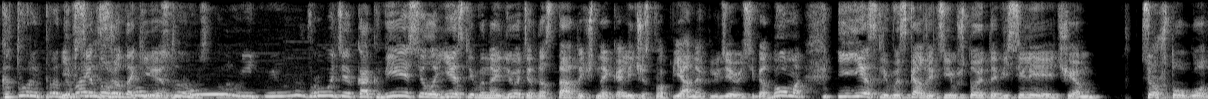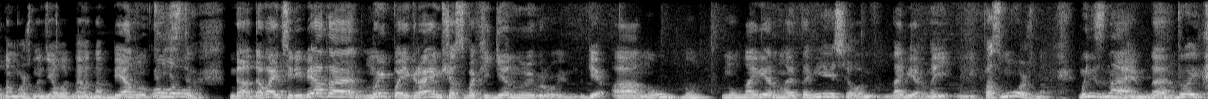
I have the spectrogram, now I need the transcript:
которые И продавались все тоже за такие, полную стоимость, ну, по-моему. не- ну, вроде как весело, если вы найдете достаточное количество пьяных людей у себя дома, и если вы скажете им, что это веселее, чем все что угодно можно делать да, на пьяную голову. 300. Да, давайте, ребята, мы поиграем сейчас в офигенную игру. Где, а, ну, ну, ну, наверное, это весело. Наверное, возможно. Мы не знаем, да? Дойка.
